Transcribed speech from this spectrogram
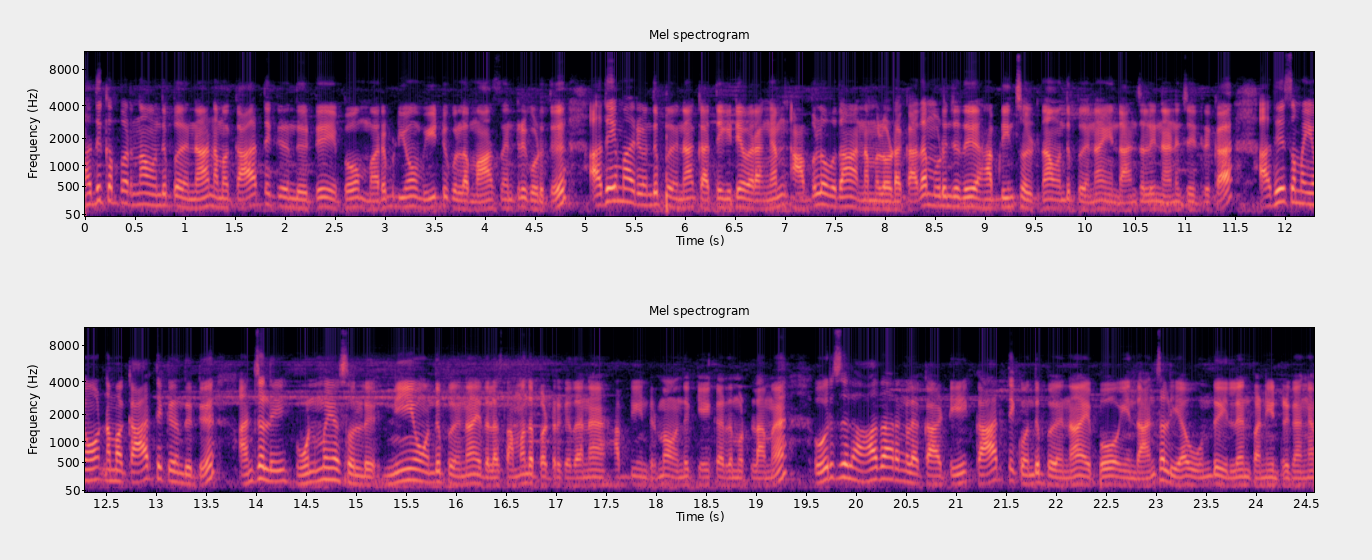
அதுக்கப்புறம் தான் வந்து பார்த்தீங்கன்னா, நம்ம கார்த்துக்கு இருந்துட்டு இப்போது மறுபடியும் வீட்டுக்குள்ளே மாஸ் என்ட்ரி கொடுத்து, அதே மாதிரி வந்து பார்த்தீங்கன்னா கத்திக்கிட்டே வராங்க. அவ்வளவுதான் நம்மளோட கதை முடிஞ்சது அப்படின்னு சொல்லிட்டு தான் வந்து பார்த்தீங்கன்னா, இந்த அஞ்சலி நினச்சிட்டு இருக்கா. அதே சமயம் நம்ம கார்த்திக் இருந்துட்டு, "அஞ்சலி உண்மையை சொல்லு. நீயும் வந்து பார்த்தீங்கன்னா, இதில் சம்மந்தப்பட்டிருக்கு தானே?" அப்படின்ற வந்து கேட்கறது மட்டும் இல்லாமல் ஒரு சில ஆதாரங்களை காட்டி கார்த்திக் வந்து பார்த்தீங்கன்னா, இப்போது இந்த அஞ்சலியை உண்டு இல்லைன்னு பண்ணிட்டு இருக்காங்க.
